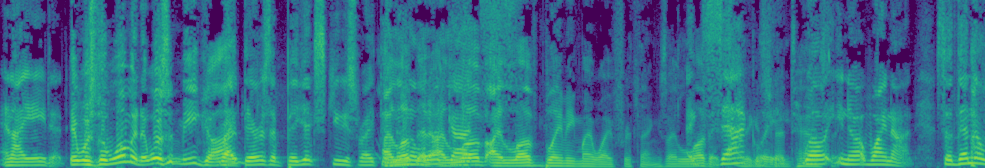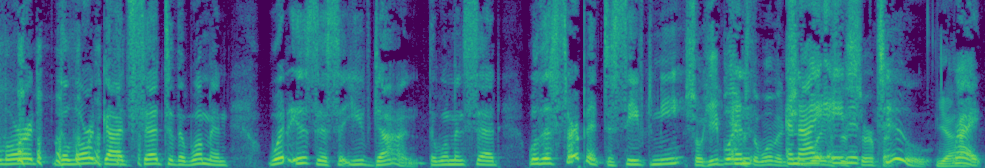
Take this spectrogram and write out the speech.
and I ate it." It was the woman. It wasn't me, God. right. There's a big excuse right there. I love the that. I God love. I love blaming my wife for things. I love it. Exactly. Well, you know why not? So then the Lord, the Lord God said to the woman, "What is this that you've done?" The woman said, "Well, the serpent deceived me." So he blames and- the woman, and she I blames ate the it serpent. too. Yeah. right.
